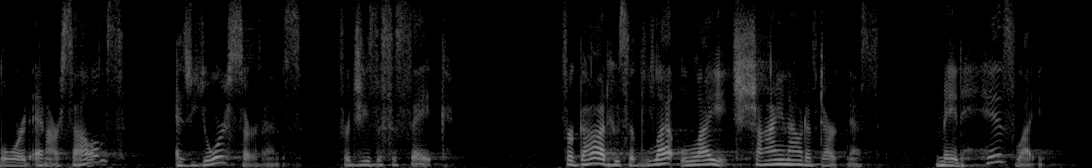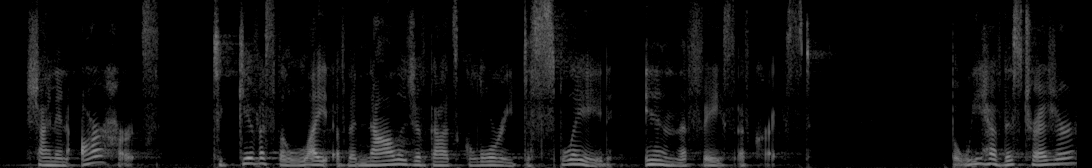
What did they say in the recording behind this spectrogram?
Lord, and ourselves as your servants for Jesus' sake. For God, who said, Let light shine out of darkness, made his light shine in our hearts to give us the light of the knowledge of God's glory displayed in the face of Christ. But we have this treasure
